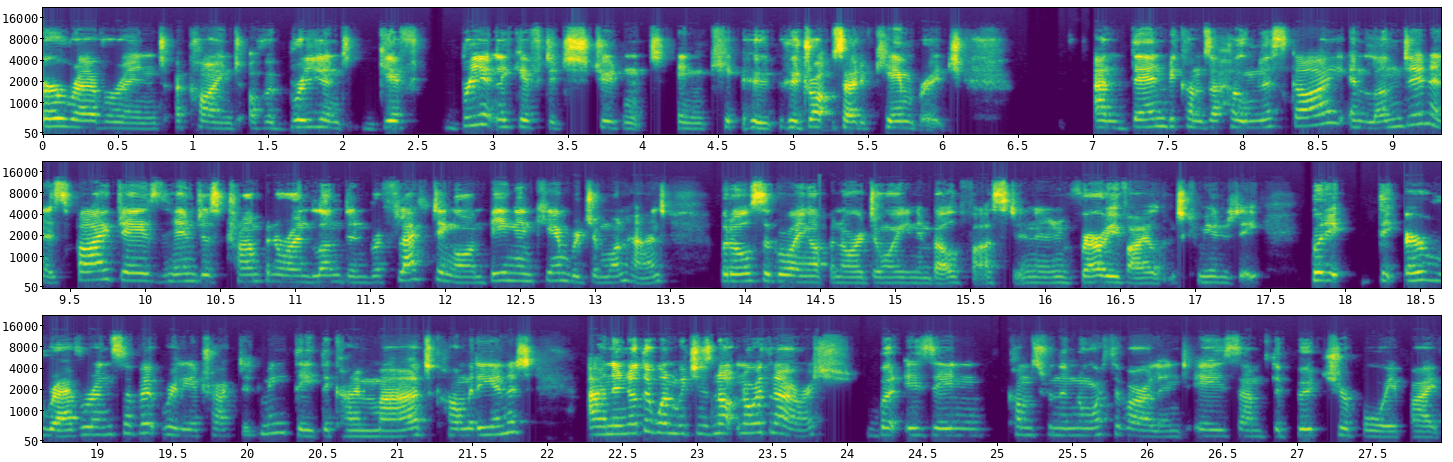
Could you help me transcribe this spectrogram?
irreverent account of a brilliant gift, brilliantly gifted student in who, who drops out of Cambridge and then becomes a homeless guy in London. And it's five days of him just tramping around London, reflecting on being in Cambridge on one hand, but also growing up in Ardoyne in Belfast in a very violent community. But it, the irreverence of it really attracted me, the, the kind of mad comedy in it. And another one, which is not Northern Irish, but is in comes from the north of Ireland, is um, The Butcher Boy by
